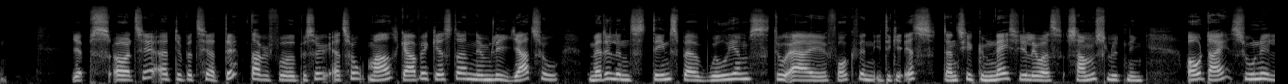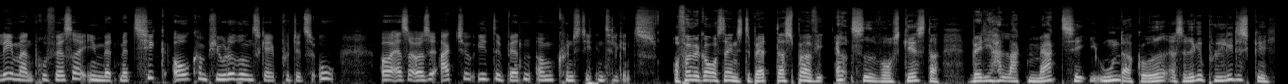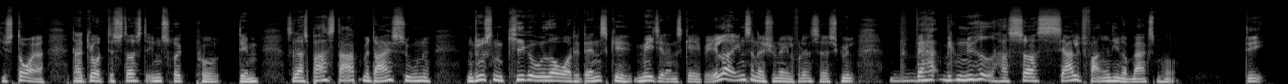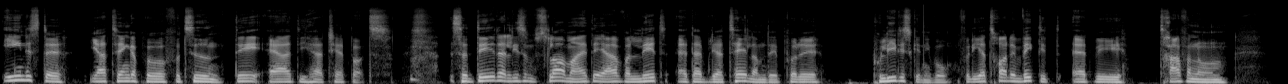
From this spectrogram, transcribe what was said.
Jeps, og til at debattere det, der har vi fået besøg af to meget skarpe gæster, nemlig jer to, Madeline Stensberg Williams. Du er øh, forkvinde i DGS, Danske Gymnasieelevers Sammenslutning, og dig, Sune Lehmann, professor i matematik og computervidenskab på DTU, og altså også aktiv i debatten om kunstig intelligens. Og før vi går over dagens debat, der spørger vi altid vores gæster, hvad de har lagt mærke til i ugen, der er gået. Altså hvilke politiske historier, der har gjort det største indtryk på dem. Så lad os bare starte med dig, Sune. Når du sådan kigger ud over det danske medielandskab, eller internationalt for den sags skyld, hvad, hvilken nyhed har så særligt fanget din opmærksomhed? Det eneste, jeg tænker på for tiden, det er de her chatbots. Så det, der ligesom slår mig, det er, hvor lidt, at der bliver talt om det på det politiske niveau. Fordi jeg tror, det er vigtigt, at vi træffer nogle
